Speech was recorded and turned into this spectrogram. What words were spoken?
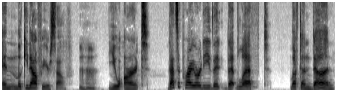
and looking out for yourself, Mm-hmm. you aren't. That's a priority that that left left undone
